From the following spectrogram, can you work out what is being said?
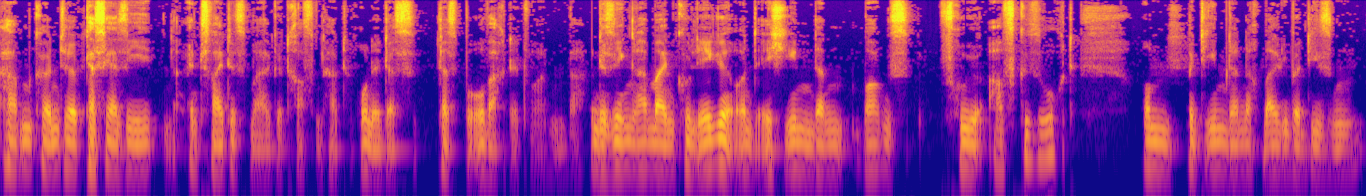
haben könnte, dass er sie ein zweites Mal getroffen hat, ohne dass das beobachtet worden war. Und deswegen haben mein Kollege und ich ihn dann morgens früh aufgesucht, um mit ihm dann nochmal über diesen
